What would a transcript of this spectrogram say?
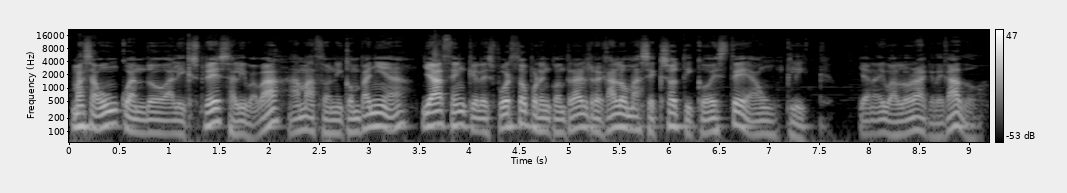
Más aún cuando AliExpress, Alibaba, Amazon y compañía ya hacen que el esfuerzo por encontrar el regalo más exótico esté a un clic. Ya no hay valor agregado,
